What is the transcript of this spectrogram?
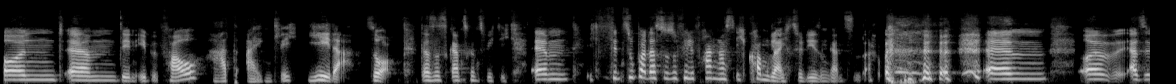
Und ähm, den EBV hat eigentlich jeder. So, das ist ganz, ganz wichtig. Ähm, ich finde super, dass du so viele Fragen hast. Ich komme gleich zu diesen ganzen Sachen. ähm, äh, also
